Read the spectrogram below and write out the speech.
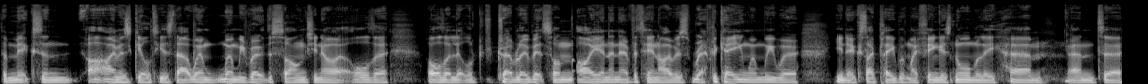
the mix, and I- I'm as guilty as that. When when we wrote the songs, you know, all the all the little tremolo bits on iron and everything, I was replicating when we were, you know, because I played with my fingers normally, um, and. Uh,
